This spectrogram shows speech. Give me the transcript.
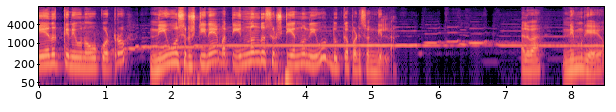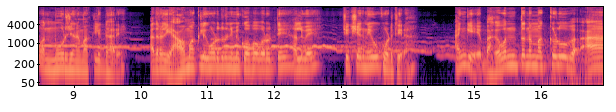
ಏನಕ್ಕೆ ನೀವು ನೋವು ಕೊಟ್ಟರು ನೀವು ಸೃಷ್ಟಿನೇ ಮತ್ತು ಇನ್ನೊಂದು ಸೃಷ್ಟಿಯನ್ನು ನೀವು ದುಃಖಪಡಿಸೋಂಗಿಲ್ಲ. ಅಲ್ವಾ? ನಿಮಗೆ ಒಂದು ಮೂರು ಜನ ಮಕ್ಕಳಿದ್ದಾರೆ ಅದರಲ್ಲಿ ಯಾವ ಮಕ್ಕಳಿಗೆ ಹೊಡೆದ್ರೂ ನಿಮಗೆ ಕೋಪ ಬರುತ್ತೆ ಅಲ್ವೇ? ಶಿಕ್ಷೆಗೆ ನೀವು ಕೊಡ್ತೀರಾ? ಹಂಗೆ ಭಗವಂತನ ಮಕ್ಕಳು, ಆ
